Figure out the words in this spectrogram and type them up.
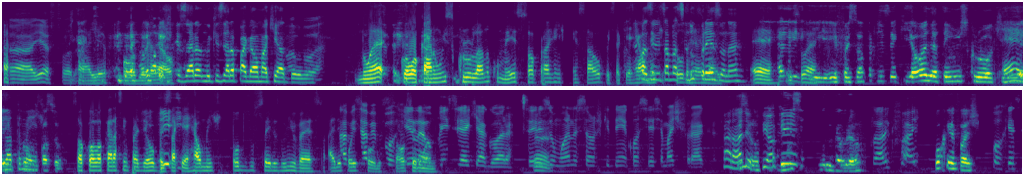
Ah, aí é foda. Aí é foda, Não real. quiseram, não quiseram pagar o Uma maquiador. né? boa. Não é colocar um screw lá no começo só pra gente pensar, opa, isso aqui é É, realmente mas ele tava sendo a preso, realidade. né? É, isso é. E, e foi só pra dizer que, olha, tem um screw aqui. É, e aí, exatamente. pronto, passou. Só colocar assim pra dizer, opa, E- isso aqui é realmente todos os seres do universo. Aí depois sabe por só o ser Léo? Eu humano. pensei aqui agora. Os seres Ah. humanos são os que têm a consciência mais fraca. Caralho, pior que. sentido, Gabriel. Claro que faz. Por que faz? Porque ser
